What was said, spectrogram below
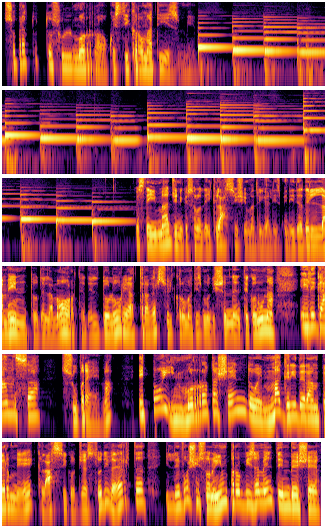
soprattutto sul morrò, questi cromatismi. Queste immagini che sono dei classici madrigalismi, l'idea del lamento, della morte, del dolore attraverso il cromatismo discendente, con una eleganza suprema, e poi il morrò tacendo e ma grideran per me, classico gesto di Vert, le voci sono improvvisamente invece...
